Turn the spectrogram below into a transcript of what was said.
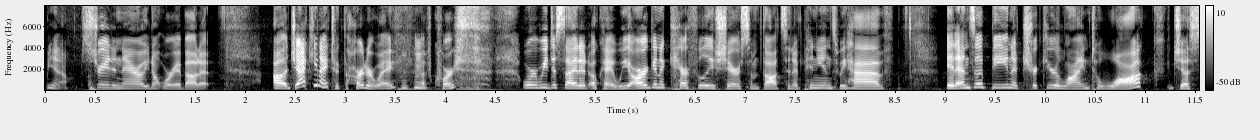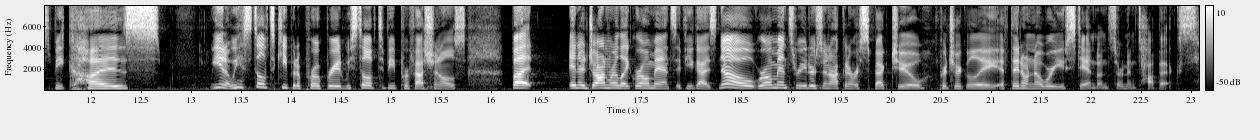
you know, straight and narrow, you don't worry about it. Uh, Jackie and I took the harder way, of course, where we decided, okay, we are going to carefully share some thoughts and opinions we have. It ends up being a trickier line to walk just because, you know, we still have to keep it appropriate. We still have to be professionals. But in a genre like romance, if you guys know, romance readers are not going to respect you, particularly if they don't know where you stand on certain topics.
